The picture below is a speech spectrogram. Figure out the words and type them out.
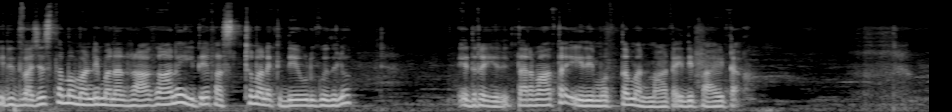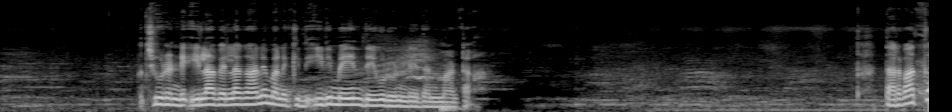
ఇది ధ్వజస్తంభం అండి. మనం రాగానే ఇదే ఫస్ట్ మనకి దేవుడి గుదిలో ఎదురయ్యేది. తర్వాత ఇది మొత్తం అన్నమాట. ఇది బయట. చూడండి ఇలా వెళ్ళగానే మనకి ఇది ఇది మెయిన్ దేవుడు ఉండేదన్నమాట. తర్వాత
